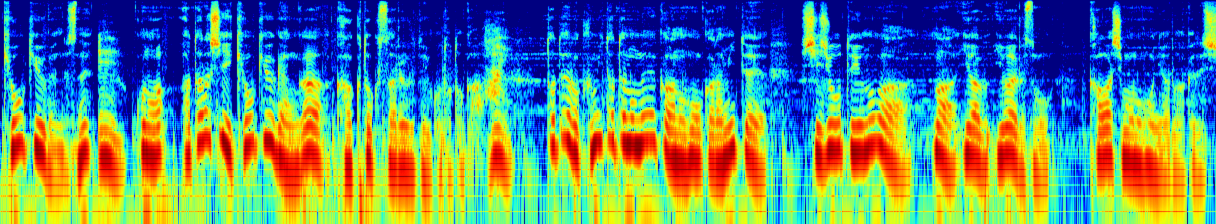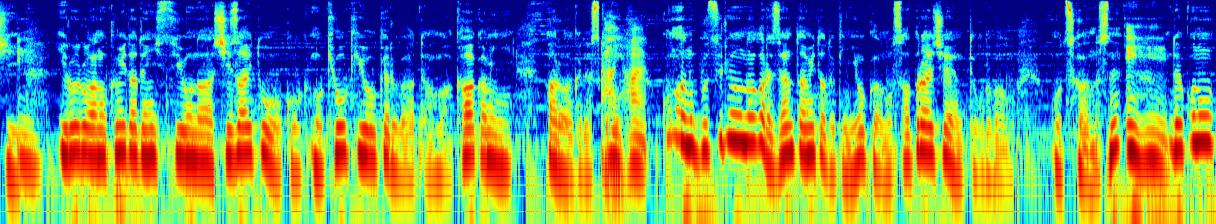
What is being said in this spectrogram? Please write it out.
供給源ですね、え、この新しい供給源が獲得されるということとか、はい、例えば組み立てのメーカーの方から見て市場というのは、まあ、いわゆるその川下の方にあるわけですし、ええ、いろいろあの組み立てに必要な資材等をこうの供給を受ける側ってまあ川上にあるわけですけど、はいはい、このあの物流の流れ全体を見たときによくあのサプライチェーンという言葉をこう使うんですね。え、でこの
